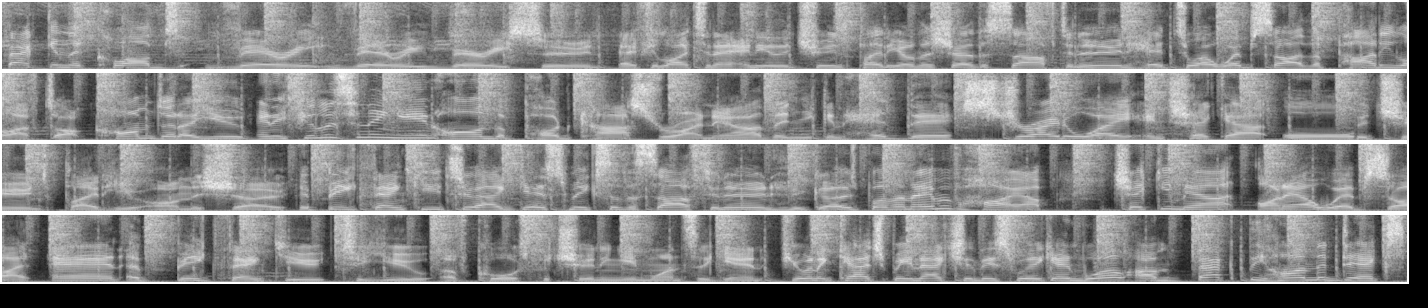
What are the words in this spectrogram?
Back in the clubs very, very, very soon. Now, if you'd like to know any of the tunes played here on the show this afternoon, head to our website, thepartylife.com.au. And if you're listening in on the podcast right now, then you can head there straight away and check out all the tunes played here on the show. A big thank you to our guest mixer this afternoon who goes by the name of Highup. Check him out on our website. And a big thank you to you, of course, for tuning in once again. If you want to catch me in action this weekend, well, I'm back behind the decks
